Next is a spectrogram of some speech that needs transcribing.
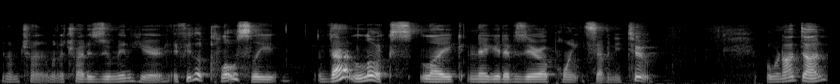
and I'm trying, I'm going to try to zoom in here. If you look closely, that looks like negative 0.72. But we're not done.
